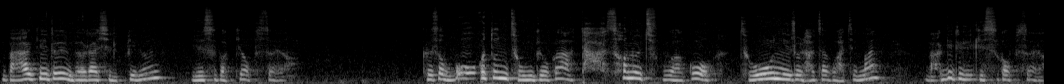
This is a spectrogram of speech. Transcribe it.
마귀를 멸하실 비는 예수밖에 없어요. 그래서 모든 종교가 다 선을 추구하고 좋은 일을 하자고 하지만 마귀를 이길 수가 없어요.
